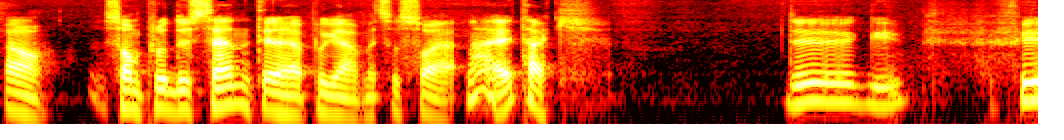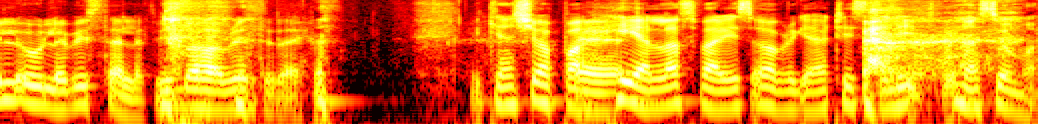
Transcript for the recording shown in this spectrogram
ja. Som producent i det här programmet så sa jag nej tack. Du fyll Ullevi istället. Vi behöver inte dig. Vi kan köpa Eh. hela Sveriges övriga artistelit för den här summan.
